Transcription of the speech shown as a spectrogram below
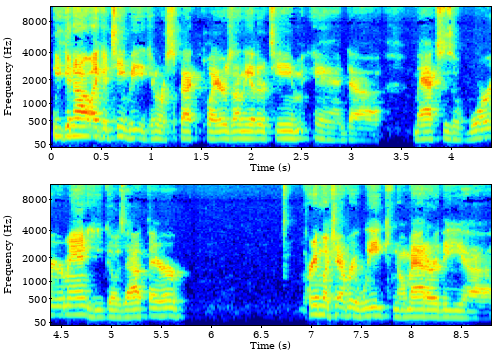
You cannot like a team, but you can respect players on the other team. And uh, Max is a warrior, man. He goes out there pretty much every week, no matter the uh,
